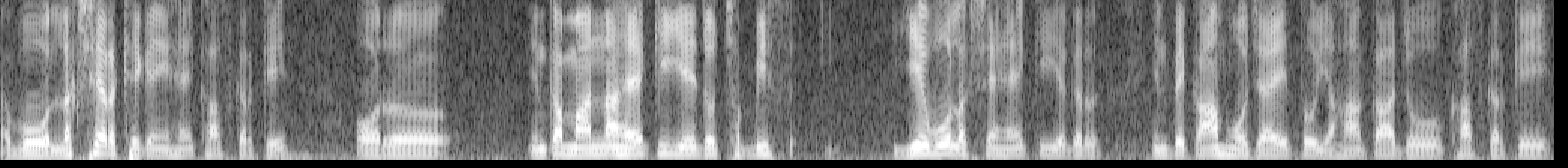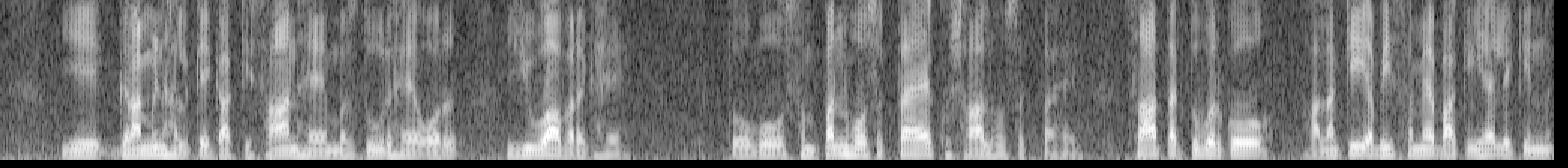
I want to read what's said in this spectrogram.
वो लक्ष्य रखे गए हैं खास करके। और इनका मानना है कि ये जो 26 ये वो लक्ष्य हैं कि अगर इन पे काम हो जाए तो यहाँ का जो खास करके ये ग्रामीण हलके का किसान है मजदूर है और युवा वर्ग है तो वो संपन्न हो सकता है खुशहाल हो सकता है। सात अक्टूबर को हालाँकि अभी समय बाकी है लेकिन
